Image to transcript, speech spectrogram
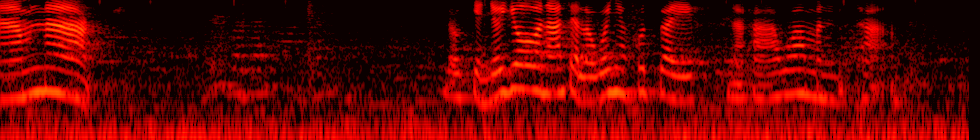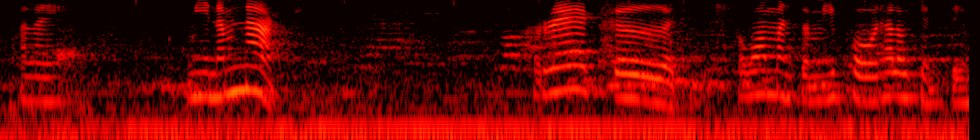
น้ำหนัก เราเขียนย่อๆนะ แต่เราก็ยังเข้าใจนะคะว่ามันถามอะไร มีน้ำหนัก แรกเกิด เพราะว่ามันจะไม่พอถ้าเราเขียนเต็ม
